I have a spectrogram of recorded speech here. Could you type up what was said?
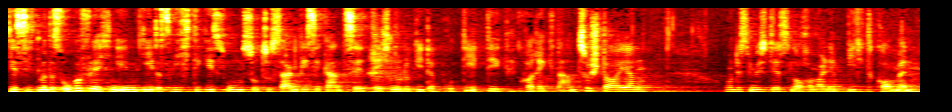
hier sieht man das Oberflächen-EMG, das wichtig ist, um sozusagen diese ganze Technologie der Prothetik korrekt anzusteuern. Und es müsste jetzt noch einmal ein Bild kommen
